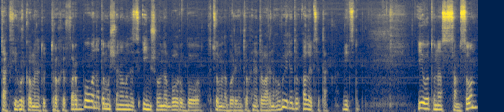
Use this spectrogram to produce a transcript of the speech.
Так, фігурка у мене тут трохи фарбована, тому що вона у мене з іншого набору, бо в цьому наборі він трохи нетоварного вигляду, але це так, відступ. І от у нас Самсон,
